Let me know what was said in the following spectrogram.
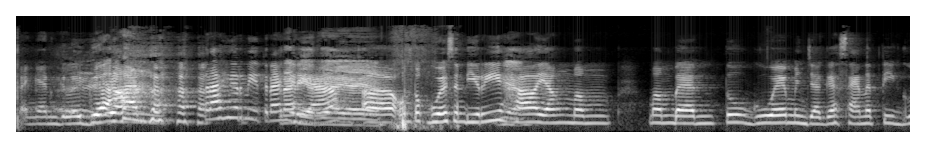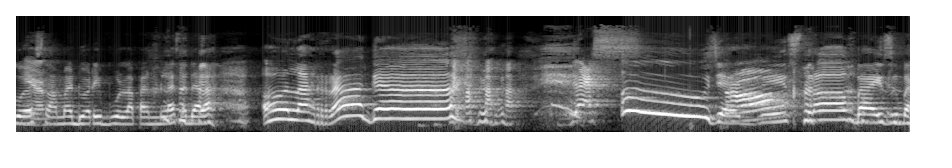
Pengen gelegaan. terakhir nih, terakhir, Terakhir, ya. ya, ya, ya. Eh, untuk gue sendiri Iya. hal yang mem- membantu gue menjaga sanity gue Iya. selama 2018 adalah olahraga. Yes. Uh, jadi Strong. strong by Zumba.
